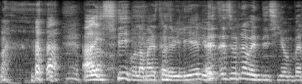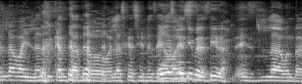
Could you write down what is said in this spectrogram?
Ay, sí. O la maestra de Billy Elliot. Es, una bendición verla bailando y cantando las canciones de Ella es muy divertida. Es, la onda.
